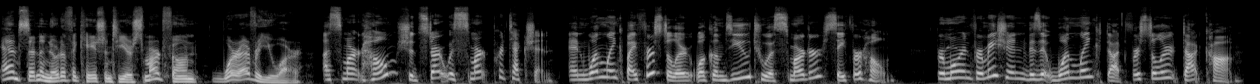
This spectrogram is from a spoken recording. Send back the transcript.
and send a notification to your smartphone wherever you are. A smart home should start with smart protection, and OneLink by First Alert welcomes you to a smarter, safer home. For more information, visit onelink.firstalert.com.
